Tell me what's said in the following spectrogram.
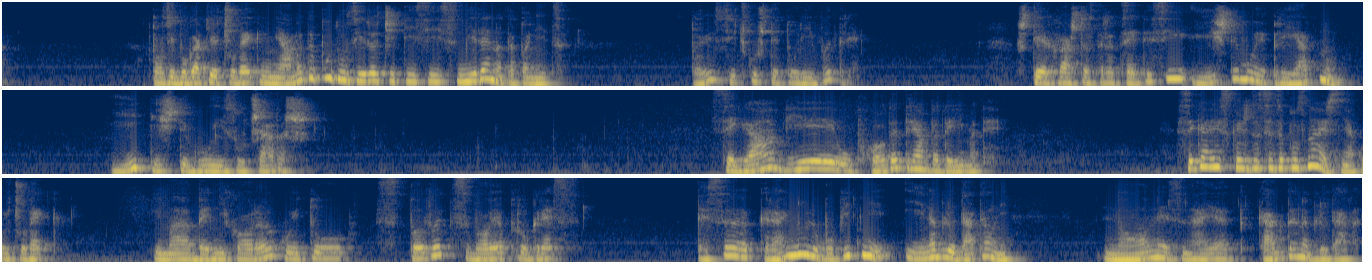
Този богатия човек няма да подозира, че ти си смирената паница. Той всичко ще тори вътре. Ще я хваща с ръцете си и ще му е приятно. И ти ще го изучаваш. Сега вие обхода трябва да имате. Сега искаш да се запознаеш с някой човек. Има бедни хора, които спъват своя прогрес. Те са крайно любопитни и наблюдателни, но не знаят как да наблюдават.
